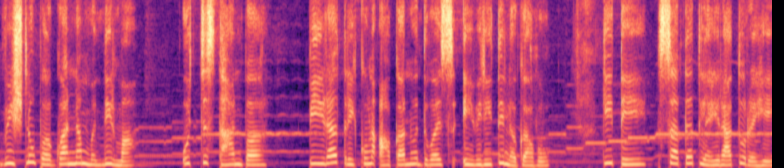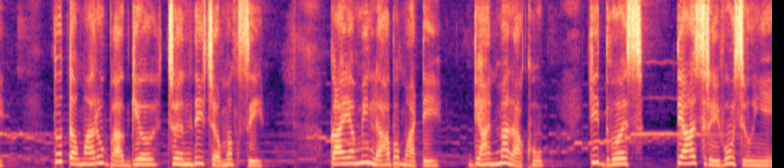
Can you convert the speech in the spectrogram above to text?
વિષ્ણુ ભગવાનના મંદિરમાં ઉચ્ચ સ્થાન પર પીળા ત્રિકોણ આકારનો ધ્વજ એવી રીતે લગાવો કે તે સતત લહેરાતો રહે તો તમારું ભાગ્ય જલ્દી ચમકશે. કાયમી લાભ માટે ધ્યાનમાં રાખો કે ધ્વજ ત્યાં જ રહેવો જોઈએ.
